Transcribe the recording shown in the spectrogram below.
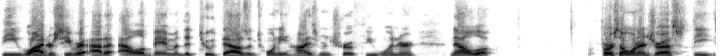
the wide receiver out of Alabama, the 2020 Heisman Trophy winner. Now, look. First, I want to address the,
